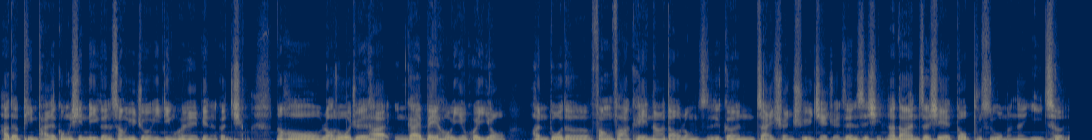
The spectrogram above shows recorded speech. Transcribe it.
它的品牌的公信力跟商誉就一定会变得更强。然后老实说，我觉得它应该背后也会有。很多的方法可以拿到融资跟债权去解决这件事情，那当然这些都不是我们能预测的，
